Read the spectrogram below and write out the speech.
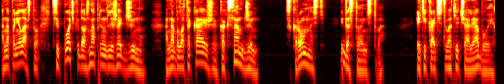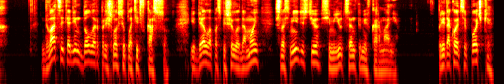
она поняла, что цепочка должна принадлежать Джиму. Она была такая же, как сам Джим. Скромность и достоинство. Эти качества отличали обоих. 21 доллар пришлось уплатить в кассу, и Делла поспешила домой с 87 центами в кармане. При такой цепочке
